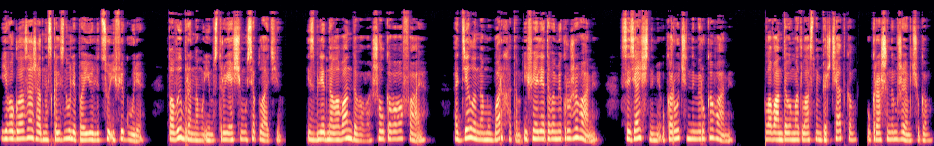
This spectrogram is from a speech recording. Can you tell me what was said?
Его глаза жадно скользнули по ее лицу и фигуре, по выбранному им струящемуся платью из бледно-лавандового шелкового фая, отделанному бархатом и фиолетовыми кружевами, с изящными укороченными рукавами, лавандовым атласным перчаткам, украшенным жемчугом.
